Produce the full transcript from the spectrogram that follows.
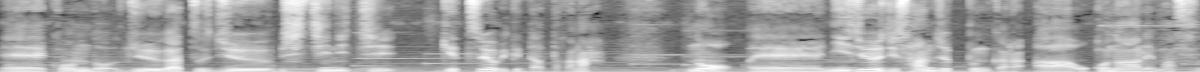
えー、今度10月17日月曜日だったかなの、えー、20時30分からあ行われます。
